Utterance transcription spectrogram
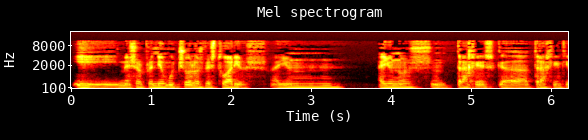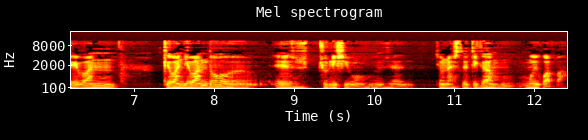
y me sorprendió mucho los vestuarios. Hay un hay unos trajes, cada traje que van que van llevando es chulísimo, tiene una estética muy guapa.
